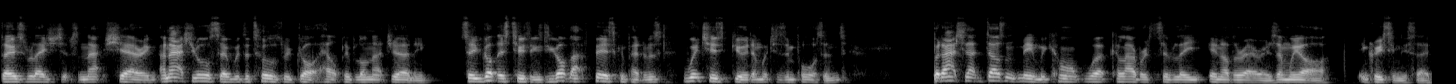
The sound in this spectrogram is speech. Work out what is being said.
those relationships and that sharing. And actually also with the tools we've got, help people on that journey. So you've got those two things. You've got that fierce competitiveness, which is good and which is important. But actually, that doesn't mean we can't work collaboratively in other areas, and we are increasingly so.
